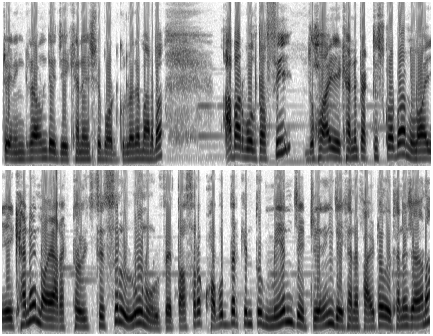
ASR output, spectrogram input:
ট্রেনিং গ্রাউন্ডে যেখানে এসে বটগুলোরে মারবা। আবার বলতাছি, হয় এখানে প্র্যাকটিস করবা, নয় এইখানে, নয় আরেকটা হচ্ছে লুন উলফে। তাছাড়া খবরদার কিন্তু মেন যে ট্রেনিং যেখানে ফাইট হয়, ওইখানে যায় না।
